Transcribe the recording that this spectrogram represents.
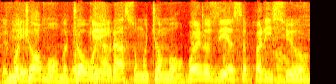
El Mochomo, Mochomo, ok. un abrazo, Mochomo. Buenos días, Aparicio.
